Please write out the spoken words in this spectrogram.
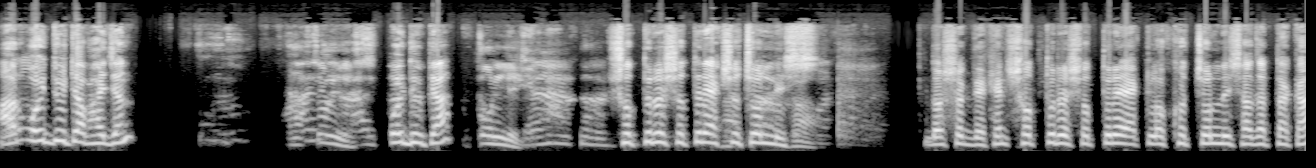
আর ওই দুইটা ভাইজান ওই দুইটা? চল্লিশ। সত্তরে সত্তরে একশো চল্লিশ। দর্শক দেখেন সত্তরে সত্তরে এক লক্ষ চল্লিশ হাজার টাকা।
